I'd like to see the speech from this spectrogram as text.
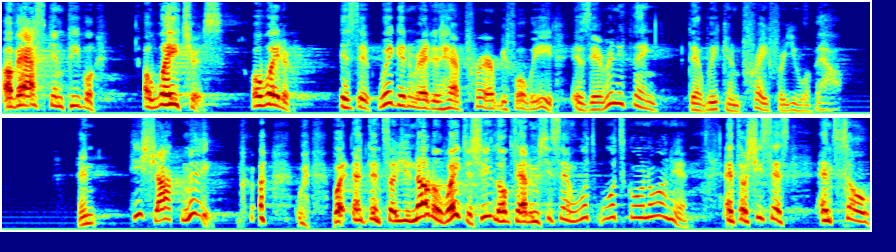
of asking people, a waitress or waiter, is there, we're getting ready to have prayer before we eat. Is there anything that we can pray for you about? And he shocked me. but and then so you know the waitress, she looked at him, She saying, What's what's going on here? And so she says, and so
